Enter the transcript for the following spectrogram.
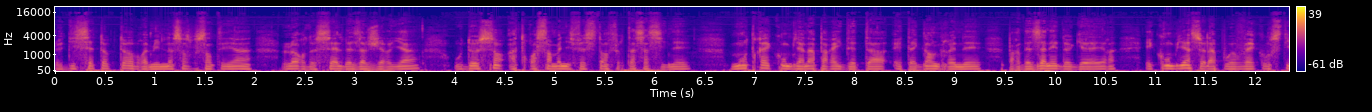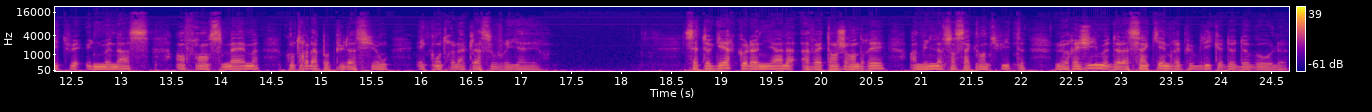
le 17 octobre 1961, lors de celle des Algériens, où deux cents à trois cents manifestants furent assassinés, montrait combien l'appareil d'État était gangréné par des années de guerre et combien cela pouvait constituer une menace, en France même, contre la population et contre la classe ouvrière. Cette guerre coloniale avait engendré, en 1958, le régime de la Cinquième République de De Gaulle.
